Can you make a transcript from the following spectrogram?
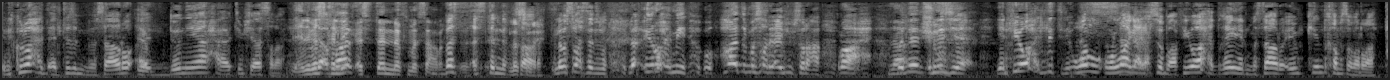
إذا كل واحد التزم بمساره يب. الدنيا حتمشي أسرع. يعني بس خليك؟ أستنى في مسارك. بس أستنى في لو مسارك. سمحت. لو سمحت أستنى في- لا يروح يمين. هذا المسار يمشي بسرعة. راح. لا، بعدين. رجع. يعني في واحد لتري. والله والله قاعد أحسبها. في واحد غير مساره يمكن خمس مرات.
